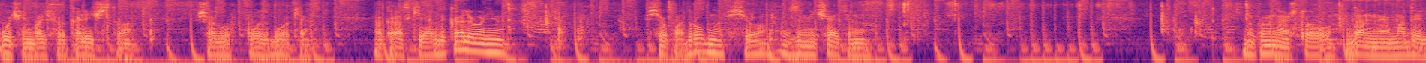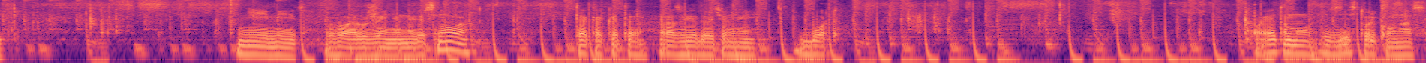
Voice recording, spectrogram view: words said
очень большое количество шагов по сборке окраски и обдекаливания. Все подробно, все замечательно. Напоминаю, что данная модель не имеет вооружения навесного, так как это разведывательный борт. Поэтому здесь только у нас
